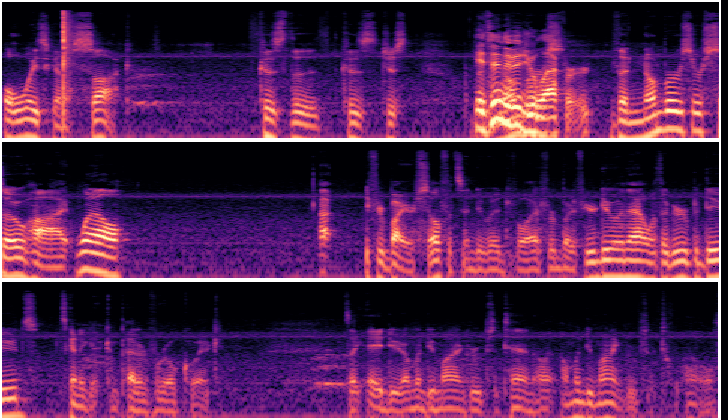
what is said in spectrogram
always gonna suck, because the because just the It's individual numbers- effort. The numbers are so high. Well, if you're by yourself, it's individual effort. But if you're doing that with a group of dudes, it's gonna get competitive real quick. It's like, hey, dude, I'm gonna do mine in groups of ten. Oh, I'm gonna do mine in groups of twelve.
